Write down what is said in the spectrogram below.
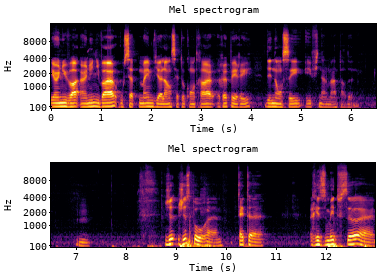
et un univers, un univers où cette même violence est au contraire repérée, dénoncée et finalement pardonnée. Hmm. Ju- Juste pour euh, peut-être euh, résumer tout ça, euh,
